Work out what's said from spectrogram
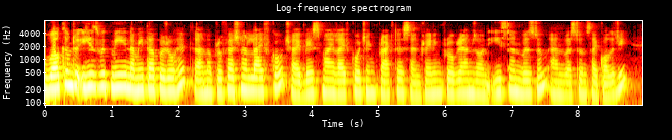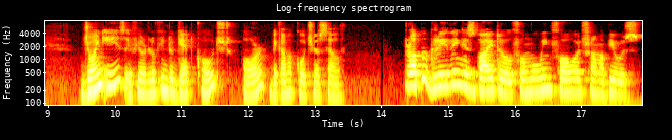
Welcome to Ease with me, Namita Purohit. I'm a professional life coach. I base my life coaching practice and training programs on Eastern wisdom and Western psychology. Join Ease if you're looking to get coached or become a coach yourself. Proper grieving is vital for moving forward from abuse.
